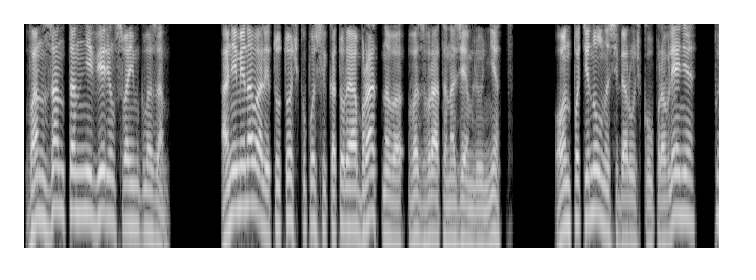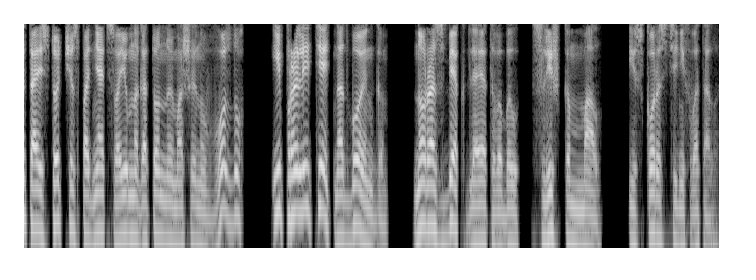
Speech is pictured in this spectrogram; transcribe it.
Ван Зантен не верил своим глазам. Они миновали ту точку, после которой обратного возврата на землю нет. Он потянул на себя ручку управления, пытаясь тотчас поднять свою многотонную машину в воздух и пролететь над Боингом, но разбег для этого был слишком мал, и скорости не хватало.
